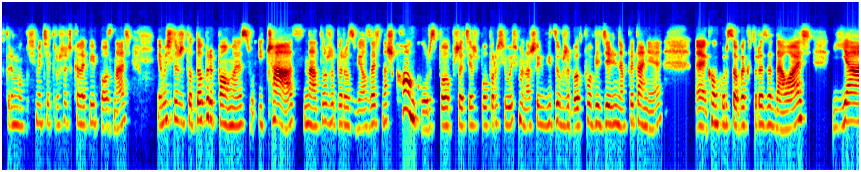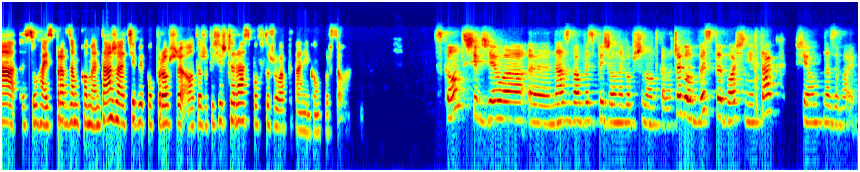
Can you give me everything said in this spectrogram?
w którym mogliśmy Cię troszeczkę lepiej poznać. Ja myślę, że to dobry pomysł i czas na to, żeby rozwiązać nasz konkurs, bo przecież poprosiłyśmy naszych widzów, żeby odpowiedzieli na pytanie e, konkursowe, które zadałaś. Ja, słuchaj, sprawdzam komentarze, a Ciebie poproszę o to, żebyś jeszcze raz powtórzyła pytanie konkursowe. Skąd się wzięła e, nazwa Wyspy Zielonego Przylądka? Dlaczego wyspy właśnie tak się nazywają?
